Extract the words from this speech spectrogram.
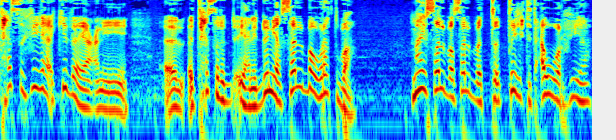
تحس فيها كذا يعني تحس يعني الدنيا صلبة ورطبة. ما هي صلبة صلبة تطيح تتعور فيها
